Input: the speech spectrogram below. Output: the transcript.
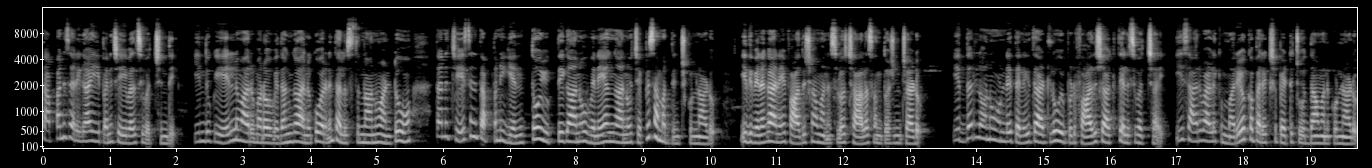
తప్పనిసరిగా ఈ పని చేయవలసి వచ్చింది. ఇందుకు ఏళ్ళు వారు మరో విధంగా అనుకోరని తలుస్తున్నాను అంటూ తను చేసిన తప్పని ఎంతో యుక్తిగాను వినయంగాను చెప్పి సమర్థించుకున్నాడు. ఇది వినగానే ఫాదుషా మనసులో చాలా సంతోషించాడు. ఇద్దరిలోనూ ఉండే తెలివితేటలు ఇప్పుడు ఫాదుషాకి తెలిసి వచ్చాయి. ఈసారి వాళ్ళకి మరి ఒక పరీక్ష పెట్టి చూద్దామనుకున్నాడు.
